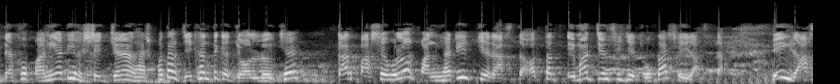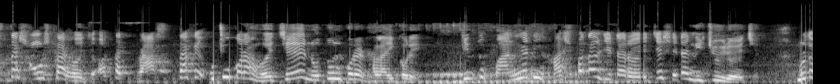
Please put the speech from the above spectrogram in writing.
দেখো, পানিহাটি স্টেট জেনারেল হাসপাতাল, যেখান থেকে জল রয়েছে, তার পাশে হলো পানিহাটির যে রাস্তা, অর্থাৎ এমার্জেন্সি যে ঢোকা, সেই রাস্তা। এই রাস্তা সংস্কার হয়েছে, অর্থাৎ রাস্তাকে উঁচু করা হয়েছে নতুন করে ঢালাই করে। কিন্তু পানিহাটি হাসপাতাল যেটা রয়েছে, সেটা নিচুই রয়েছে। মূলত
